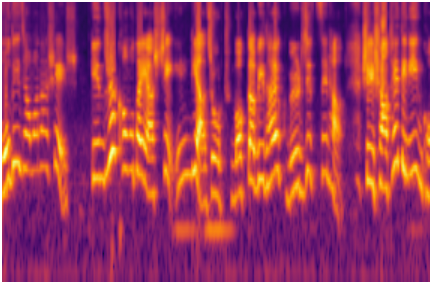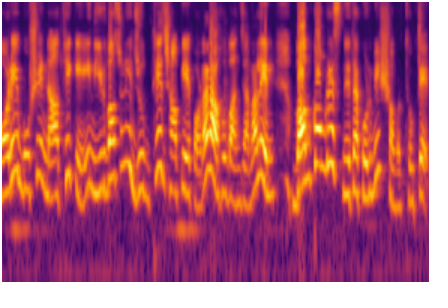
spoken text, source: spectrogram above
মোদি জামানা শেষ। কেন্দ্রের ক্ষমতায় আসছে ইন্ডিয়া জোট। বক্তা বিধায়ক বীরজিৎ সিনহা। সেই সাথে তিনি ঘরে বসে না থেকে নির্বাচনী যুদ্ধে ঝাঁপিয়ে পড়ার আহ্বান জানালেন বাম কংগ্রেস নেতাকর্মী সমর্থকদের।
